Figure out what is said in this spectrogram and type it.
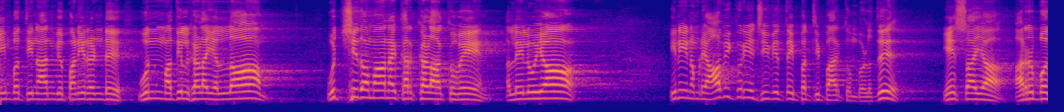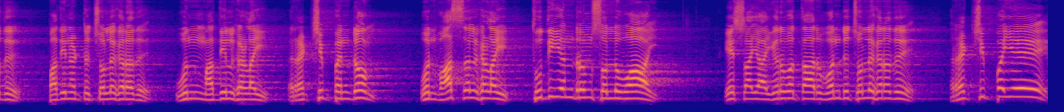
ஐம்பத்தி நான்கு பனிரெண்டு உன் மதில்களை எல்லாம் உச்சிதமான கற்களாக்குவேன். அல்லூயா இனி நம்முடைய ஆவிக்குரிய ஜீவியத்தை பற்றி பார்க்கும் பொழுது ஏசாயா அறுபது பதினெட்டு சொல்லுகிறது உன் மதில்களை ரட்சிப்பென்றும் உன் வாசல்களை துதி என்றும் சொல்லுவாய். ஏசாயா இருபத்தாறு ஒன்று சொல்லுகிறது ரட்சிப்பையே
